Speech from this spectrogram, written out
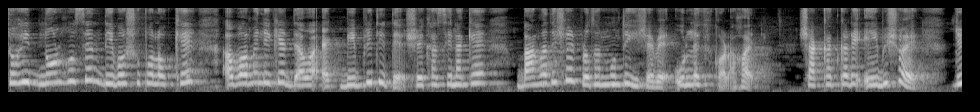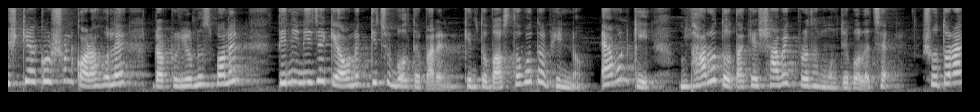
শহীদ নূর হোসেন দিবস উপলক্ষে আওয়ামী লীগের দেওয়া এক বিবৃতিতে শেখ হাসিনাকে বাংলাদেশের প্রধানমন্ত্রী হিসেবে উল্লেখ করা হয়। সাক্ষাৎকারে এই বিষয়ে দৃষ্টি আকর্ষণ করা হলে ডক্টর ইউনুস বলেন, তিনি নিজেকে অনেক কিছু বলতে পারেন, কিন্তু বাস্তবতা ভিন্ন। এমনকি ভারতও তাকে সাবেক প্রধানমন্ত্রী বলেছে। সুতরাং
